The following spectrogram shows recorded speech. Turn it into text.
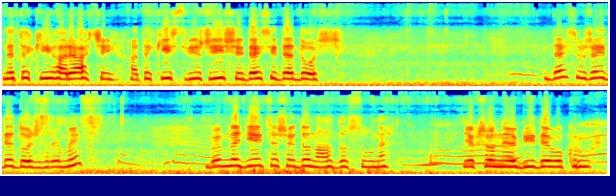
не такий гарячий, а такий свіжіший, десь іде дощ. Десь вже йде дощ гримить. Будемо надіятися, що й до нас досуне, якщо не обійде вокруг.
